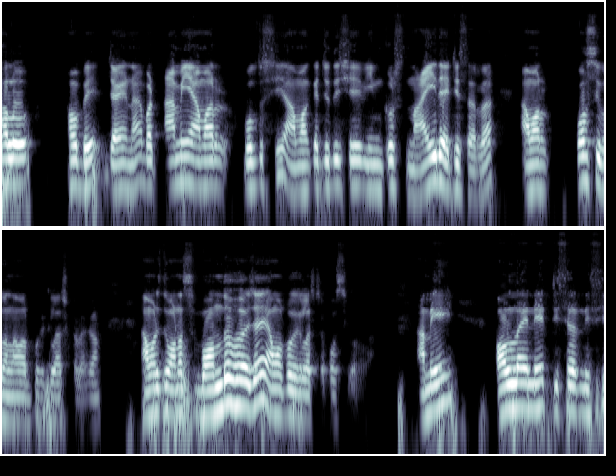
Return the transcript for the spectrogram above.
ভালো হবে জানি না। বাট আমি আমার বলতেছি আমাকে যদি সে ইনকোর্স নাই দেয় টিচাররা, আমার পসিবল আমার পক্ষে ক্লাস করা। কারণ আমার যদি অনার্স বন্ধ হয়ে যায় আমার পক্ষে ক্লাসটা পসিবল না। আমি অনলাইনে টিচার নিছি।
